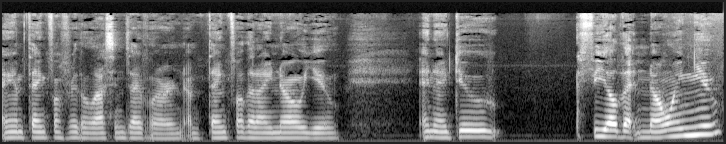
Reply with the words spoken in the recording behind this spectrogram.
I am thankful for the lessons I've learned. I'm thankful that I know you. And I do feel that knowing you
